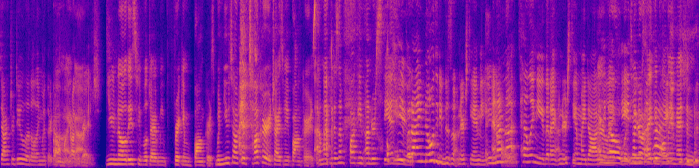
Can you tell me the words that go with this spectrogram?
Doctor Doolittling with her Oh dog my on the bridge. You know these people drive me freaking bonkers. When you talk to Tucker, it drives me bonkers. I'm like, he doesn't fucking understand Okay, you. but I know that he doesn't understand me, and I'm not telling you that I understand my dog. I or know, like, hey, but Tucker you know, I can hi." only imagine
